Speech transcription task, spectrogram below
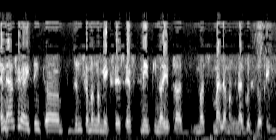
And actually, I think um, dun sa mga mixes, if may Pinoy blood, mas malamang na good looking.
